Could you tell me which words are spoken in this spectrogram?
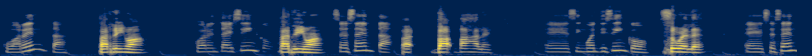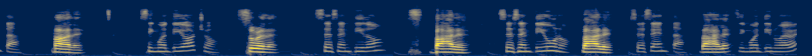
40, para arriba, 45, para arriba. 60, pa- bájale, eh, 55, súbele, eh, 60, bájale, 58, súbele, 62, bájale, 61, bájale, 60, bájale. 59,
